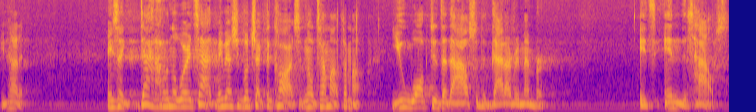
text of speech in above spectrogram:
You had it." And he's like, Dad, I don't know where it's at. Maybe I should go check the car. I said, No, time out, time out. You walked into the house with it. That I remember. It's in this house.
